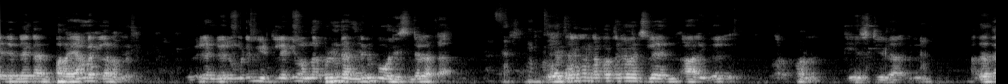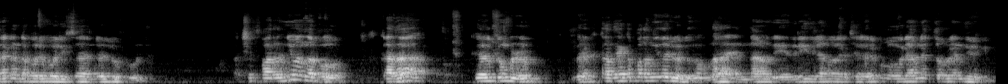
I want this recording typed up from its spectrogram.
ഏജന്റ് പറയാൻ പറ്റില്ല നമ്മൾ ഇവർ രണ്ടുപേരും കൂടി വീട്ടിലേക്ക് വന്നപ്പോഴും രണ്ടിനും പോലീസിന്റെ കട്ട അദ്ദേഹത്തിനെ കണ്ടപ്പോ തന്നെ മനസ്സിലായി? ആ ഇത് ഉറപ്പാണ്. ജി എസ് ടിയുടെ അദ്ദേഹത്തിനെ കണ്ടപ്പോ ഒരു പോലീസുകാരന്റെ ഒരു ലുക്കും ഉണ്ട്. പക്ഷെ പറഞ്ഞു വന്നപ്പോ കഥ കേൾക്കുമ്പോഴും ഇവരൊക്കെ കഥയൊക്കെ പറഞ്ഞു തരുമല്ലോ. നമ്മളെ എന്താണ് ഏത് രീതിയിലാണെന്ന് ചിലർ പ്രോഗ്രാമിന് എത്ര രൂപ എന്ന് ചോദിക്കും.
